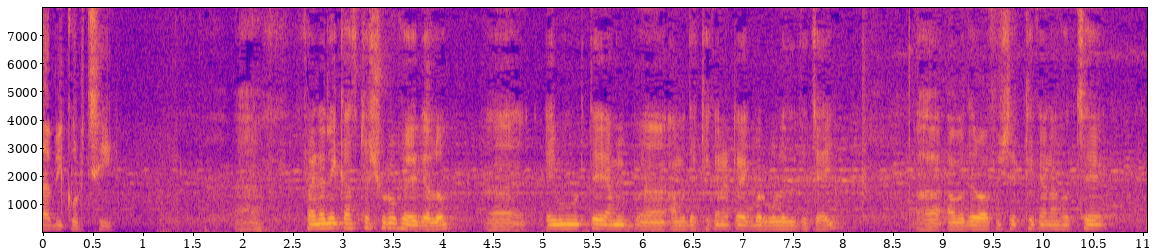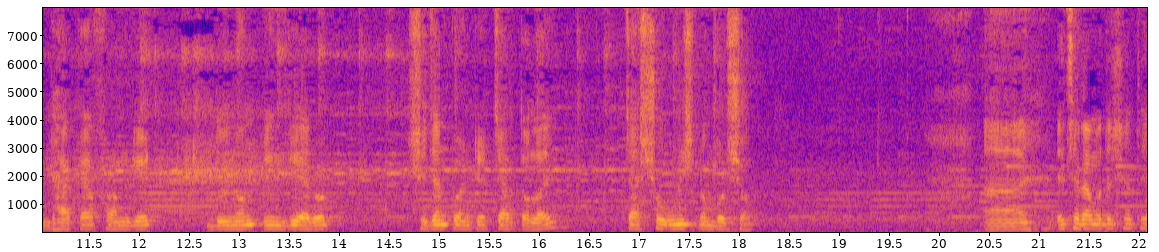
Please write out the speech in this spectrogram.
দাবি করছি। ফাইনালি কাজটা শুরু হয়ে গেল। এই মুহূর্তে আমি আমাদের ঠিকানাটা একবার বলে দিতে চাই। আমাদের অফিসের ঠিকানা হচ্ছে ঢাকা ফার্মগেট দুই নং ইন্দ্রিয়া রোড, সেজান পয়েন্টের চারতলায় চারশো উনিশ নম্বর শপ। এছাড়া আমাদের সাথে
